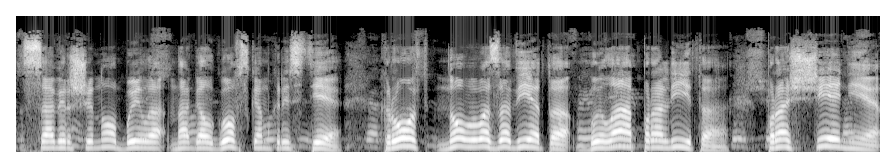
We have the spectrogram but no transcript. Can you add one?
совершено было на Голговском кресте. Кровь Нового Завета была пролита. Прощение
